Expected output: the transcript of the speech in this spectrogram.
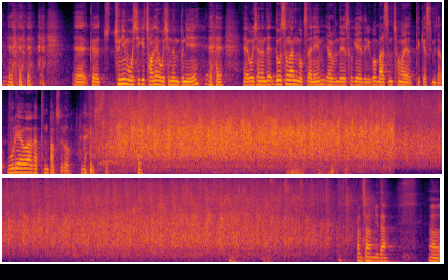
예, 예, 그 주님 오시기 전에 오시는 분이 오셨는데 노승환 목사님 여러분들이 소개해드리고 말씀 청하여 듣겠습니다. 우레와 같은 박수로 환영해 주세요. 감사합니다. 어,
